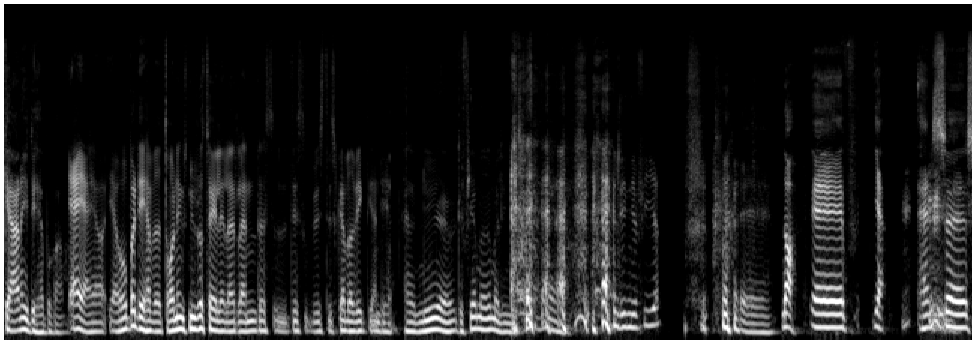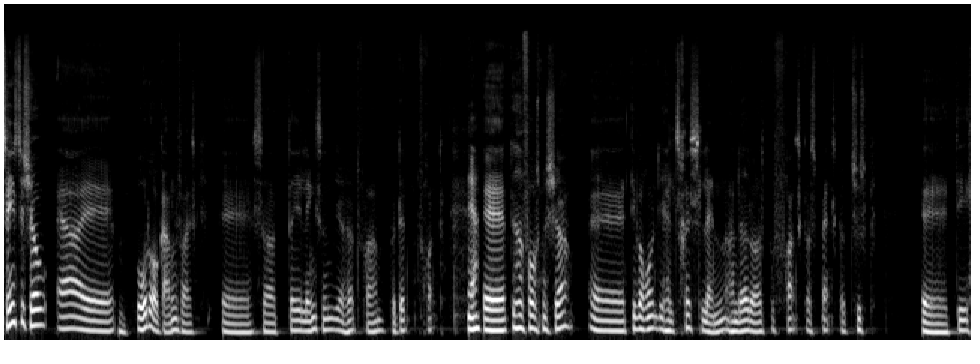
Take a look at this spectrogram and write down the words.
gerne i det her program. Ja, ja, jeg, jeg håber, det har været dronningens nytårstale eller et eller andet, det, det, hvis det skal have været vigtigere end det her. Han er den nye, øh, det fjerde medlem af linje 3. linje 4. øh, nå, øh, ja. Hans øh, seneste show er øh, 8 år gammel faktisk, øh, så det er længe siden, vi har hørt fra ham på den front. Ja. Øh, det hedder Force Majeure. Øh, det var rundt i 50 lande, og han lavede det også på fransk og spansk og tysk. Øh, det,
